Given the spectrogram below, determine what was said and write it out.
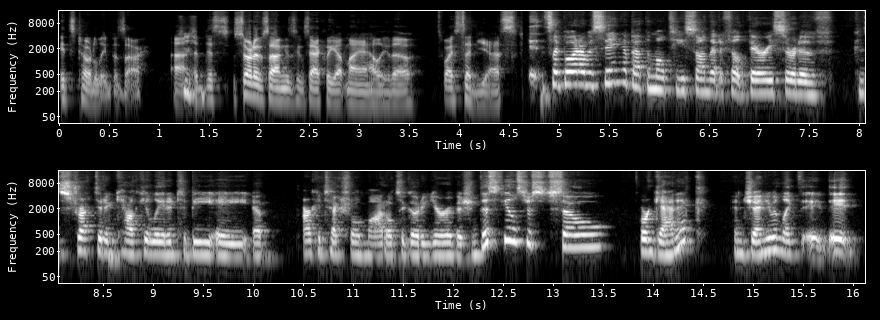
It's totally bizarre. Uh, this sort of song is exactly up my alley, though. That's why I said yes. It's like what I was saying about the Maltese song that it felt very sort of constructed and calculated to be a, a architectural model to go to Eurovision. This feels just so organic and genuine. Like it, it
